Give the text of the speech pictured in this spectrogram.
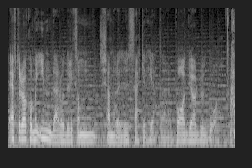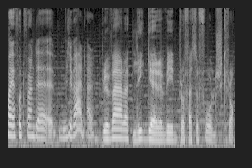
Efter du har kommit in där och du liksom känner dig i säkerhet där, vad gör du då? Har jag fortfarande eh, gevär där? Geväret ligger vid professor Fords kropp.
